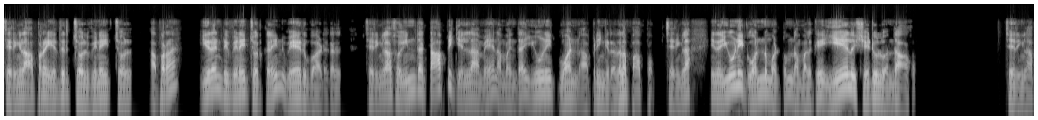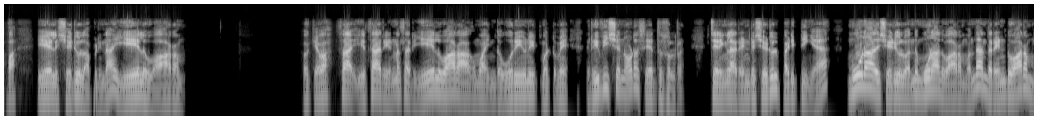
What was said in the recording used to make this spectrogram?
சரிங்களா? அப்புறம் எதிர்ச்சொல், வினைச்சொல், அப்புறம் இரண்டு வினைச்சொற்களின் வேறுபாடுகள். சரிங்களா? ஸோ இந்த டாபிக் எல்லாமே நம்ம இந்த யூனிட் ஒன் அப்படிங்கிறதுல பார்ப்போம். சரிங்களா? இந்த யூனிட் ஒன்று மட்டும் நம்மளுக்கு ஏழு ஷெட்யூல் வந்து ஆகும். சரிங்களாப்பா? ஏழு ஷெட்யூல் அப்படின்னா ஏழு வாரம். ஓகேவா? சார் சார் என்ன சார் ஏழு வாரம் ஆகுமா? இந்த ஒரு யூனிட் மட்டுமே. ரிவிஷனோட சேர்த்து சொல்கிறேன் சரிங்களா? ரெண்டு ஷெட்யூல் படிப்பீங்க. மூணாவது ஷெட்யூல் வந்து மூணாவது வாரம் வந்து அந்த ரெண்டு வாரம்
